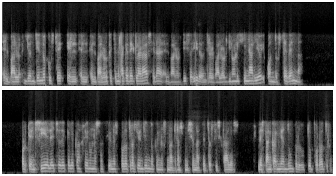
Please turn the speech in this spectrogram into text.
el valor. Yo entiendo que usted el, el- el valor que tendrá que declarar será el valor diferido entre el valor de un originario y cuando usted venda. Porque en sí el hecho de que le canjeen unas acciones por otras, yo entiendo que no es una transmisión a efectos fiscales. Le están cambiando un producto por otro.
